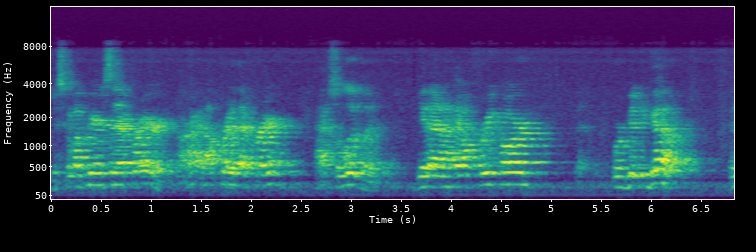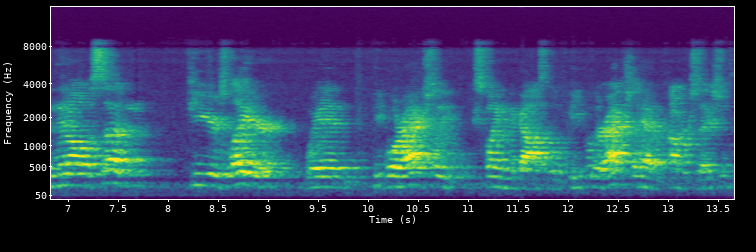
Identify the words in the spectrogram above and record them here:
Just come up here and say a prayer. All right, I'll pray that prayer. Absolutely. Get out of hell free card. We're good to go. And then all of a sudden, a few years later, when people are actually explaining the gospel to people, they're actually having conversations,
